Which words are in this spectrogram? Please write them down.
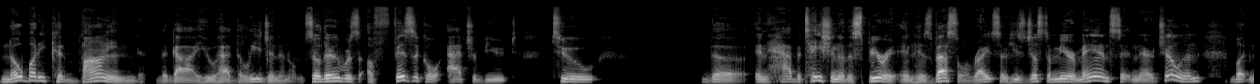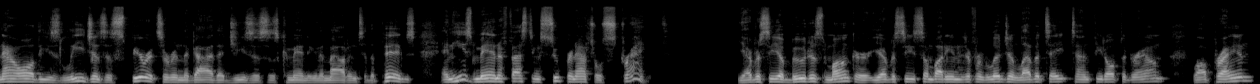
nobody could bind the guy who had the legion in him. So there was a physical attribute to the inhabitation of the spirit in his vessel, right? So he's just a mere man sitting there chilling, but now all these legions of spirits are in the guy that Jesus is commanding them out into the pigs, and he's manifesting supernatural strength. You ever see a Buddhist monk or you ever see somebody in a different religion levitate 10 feet off the ground while praying?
